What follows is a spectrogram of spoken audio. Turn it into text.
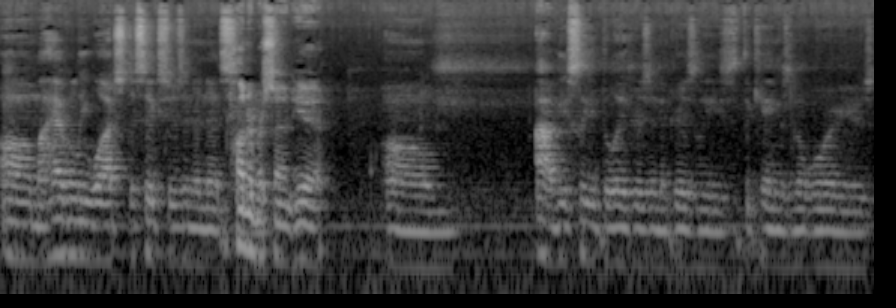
Um, I heavily watched the Sixers and the Nets. Hundred percent, yeah. Um, obviously the Lakers and the Grizzlies, the Kings and the Warriors.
